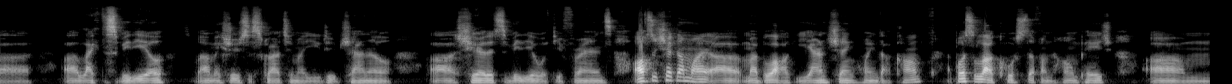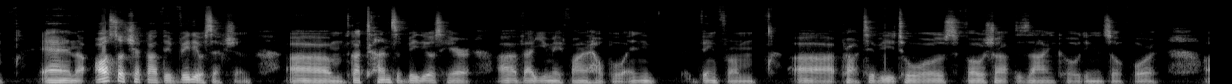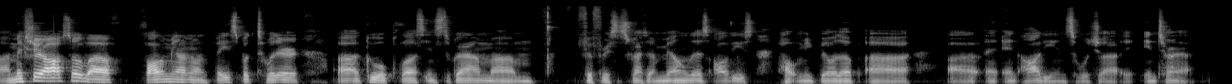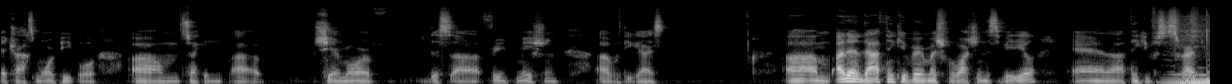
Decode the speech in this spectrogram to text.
like this video. make sure you subscribe to my YouTube channel uh, share this video with your friends. Also check out my uh, my blog yanshenghuang.com. I post a lot of cool stuff on the homepage. Um, and also check out the video section. Um, got tons of videos here uh, that you may find helpful. Anything from uh, productivity tools, Photoshop design, coding, and so forth. Uh, make sure you also uh, follow me on, on Facebook, Twitter, uh, Google Plus, Instagram. Um, feel free to subscribe to my mailing list. All these help me build up uh, uh, an audience, which uh, in turn attracts more people. Um, so I can uh, share more of this uh, free information uh, with you guys. Um, other than that, thank you very much for watching this video, and uh, thank you for subscribing.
